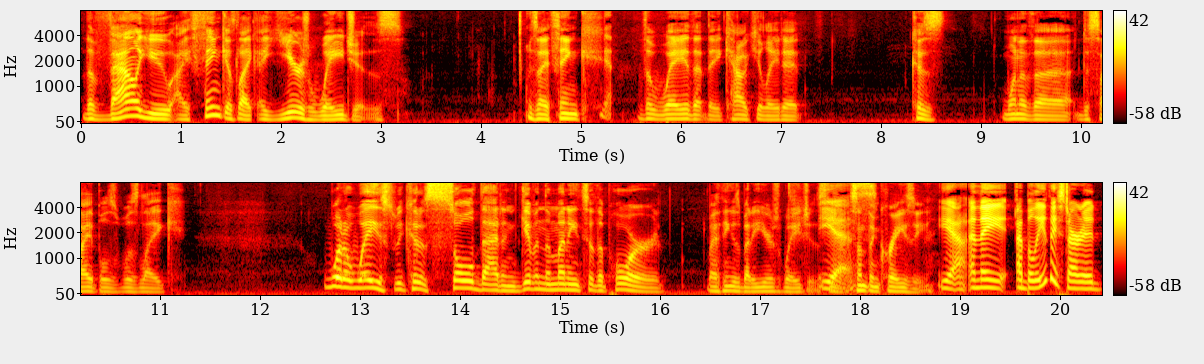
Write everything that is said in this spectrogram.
the value I think is like a year's wages. Is I think Yeah. The way that they calculate it cuz one of the disciples was like what a waste. We could have sold that and given the money to the poor. I think it's about a year's wages. Yeah, something crazy. Yeah, and they I believe they started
